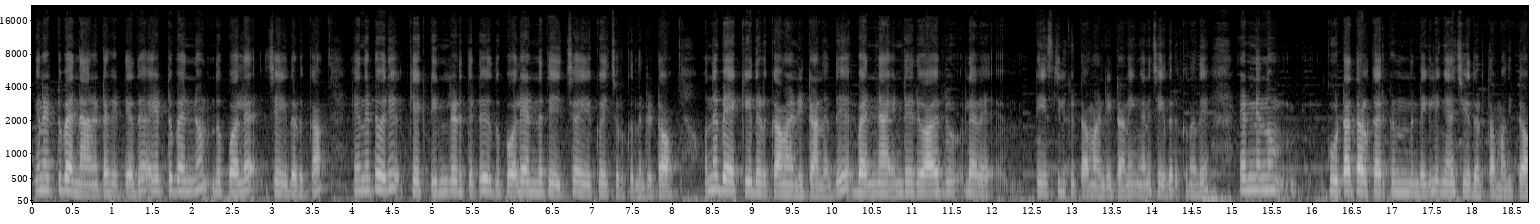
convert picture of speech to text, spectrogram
ഇങ്ങനെ എട്ട് പെന്നാണ് കേട്ടോ കിട്ടിയത്. എട്ട് പെന്നും ഇതുപോലെ ചെയ്തെടുക്കാം. എന്നിട്ട് ഒരു കേക്ക് ടിന്നിലെടുത്തിട്ട് ഇതുപോലെ എണ്ണ തേച്ച് അതിലേക്ക് വെച്ച് കൊടുക്കുന്നുണ്ട് കേട്ടോ. ഒന്ന് ബേക്ക് ചെയ്തെടുക്കാൻ വേണ്ടിയിട്ടാണ് ഇത് ബന്നതിന്റെ ഒരു ആ ഒരു ലെവ ടേസ്റ്റിൽ കിട്ടാൻ വേണ്ടിയിട്ടാണ് ഇങ്ങനെ ചെയ്തെടുക്കുന്നത്. എണ്ണയൊന്നും കൂട്ടാത്ത ആൾക്കാർക്ക് ഉണ്ടെങ്കിൽ ഇങ്ങനെ ചെയ്തെടുത്താൽ മതി കേട്ടോ.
